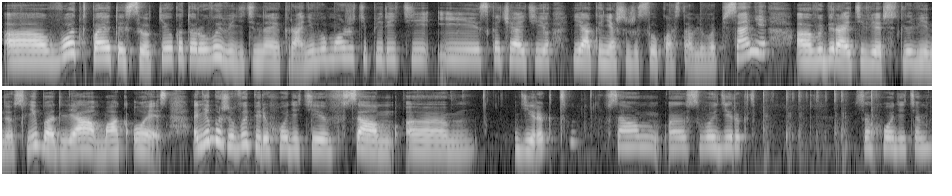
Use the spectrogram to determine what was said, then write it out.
А, вот по этой ссылке, которую вы видите на экране, вы можете перейти и скачать ее. Я, конечно же, ссылку оставлю в описании. А, выбирайте версию для Windows, либо для Mac OS, либо же вы переходите в сам э, директ, в сам э, свой директ, заходите.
